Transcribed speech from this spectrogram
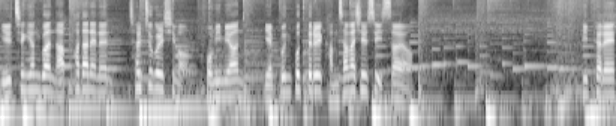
1층 현관 앞 화단에는 철쭉을 심어 봄이면 예쁜 꽃들을 감상하실 수 있어요. 뒤편에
